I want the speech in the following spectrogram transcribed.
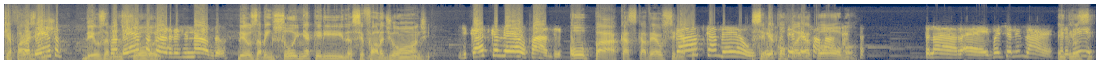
que a paz benção- Deus benção, abençoe. Padre Reginaldo. Deus abençoe, minha querida. Você fala de onde? De Cascavel, padre. Opa, Cascavel, você me, Cascavel. você me Eu escutei acompanha você falar. como? Pela é, evangelizar. Quer Inclusi- ver?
